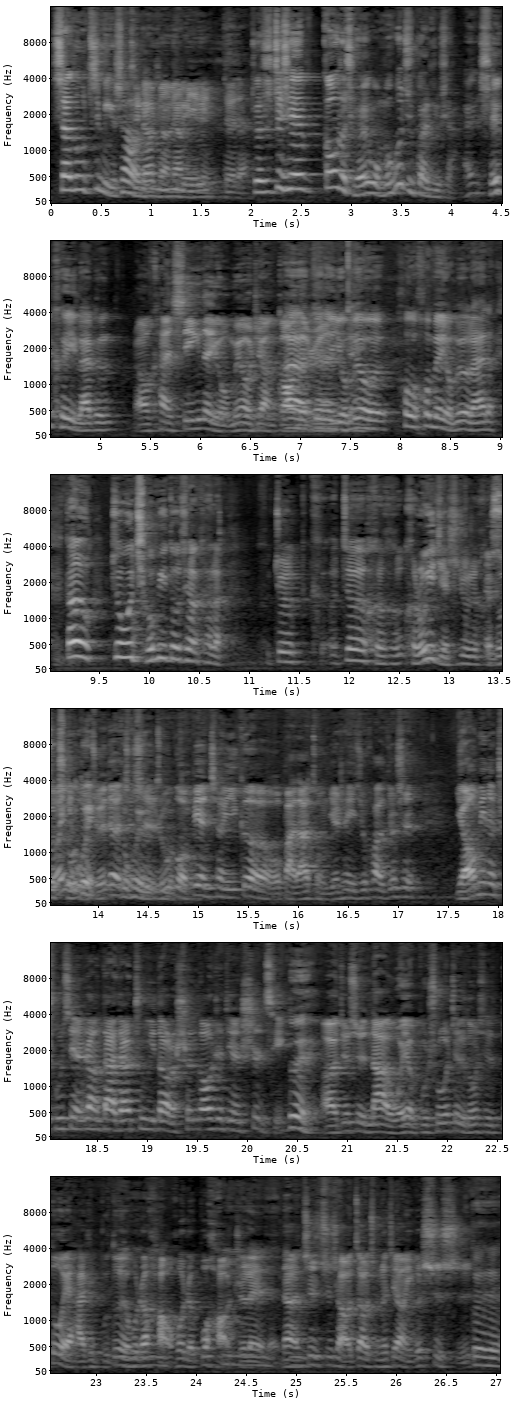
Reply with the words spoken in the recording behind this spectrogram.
山东基敏上基两米一本上两米零，对的。就是这些高的球员我们会去关注一下，哎，谁可以来跟然后看新的有没有这样高哎，的人，对对，有没有后后面有没有来的？但是，作为球迷都这样看了，就是可这很很很容易解释，就是很多所以球队我觉得，就是如果变成一个，我把它总结成一句话，就是姚明的出现让大家注意到了身高这件事情。对啊、就是那我也不说这个东西对还是不对，或者好或者不好之类的，那至至少造成了这样一个事实。对对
